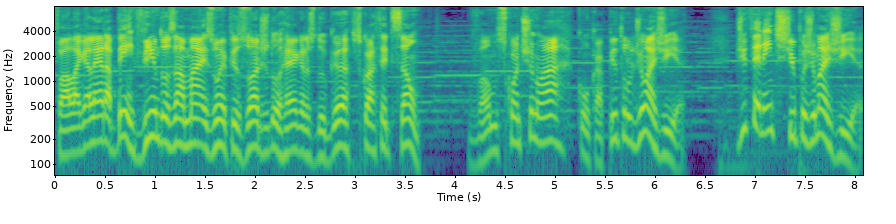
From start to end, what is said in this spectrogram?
Fala galera, bem-vindos a mais um episódio do Regras do GURPS, quarta edição. Vamos continuar com o capítulo de magia. Diferentes tipos de magia.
